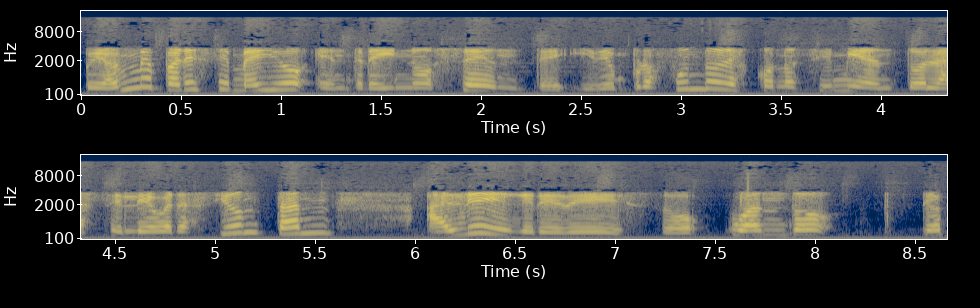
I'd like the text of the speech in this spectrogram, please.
Pero a mí me parece medio entre inocente y de un profundo desconocimiento la celebración tan alegre de eso cuando te-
